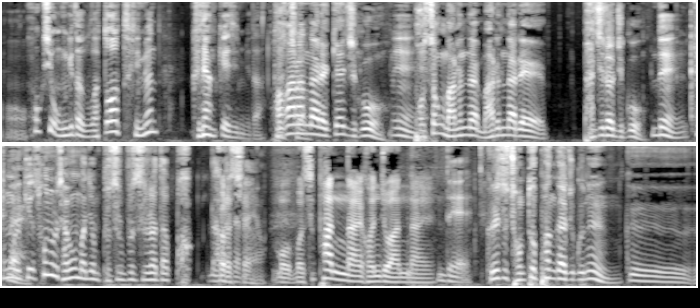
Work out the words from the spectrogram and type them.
어, 혹시 옮기다 누가 떨어뜨리면 그냥 깨집니다. 화가 난 날에 깨지고 예. 버석 마른 날 마른 날에 바지러지고 네, 정말 네. 이렇게 손으로 잘못 만지면 부슬부슬하다 퍽 나가잖아요. 그렇죠. 뭐, 뭐, 습한 날, 건조한 날. 네, 그래서 점토판 가지고는 그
